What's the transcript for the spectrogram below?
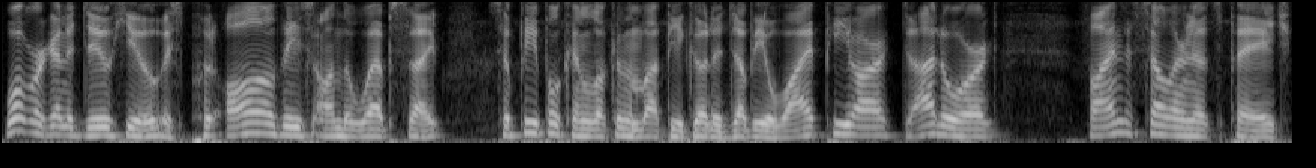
What we're going to do, Hugh, is put all of these on the website so people can look them up. You go to wypr.org, find the Cellar Notes page,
